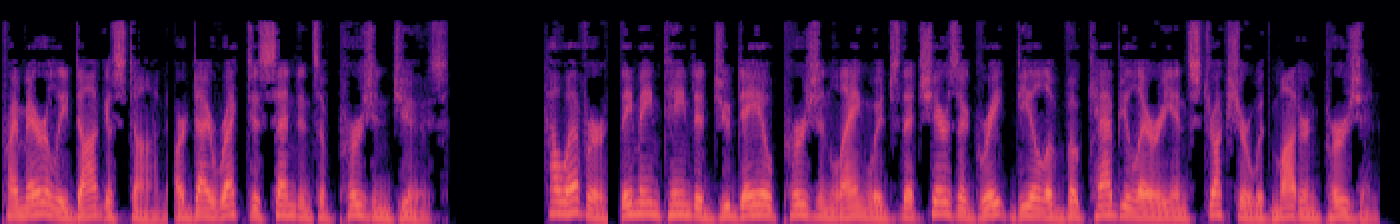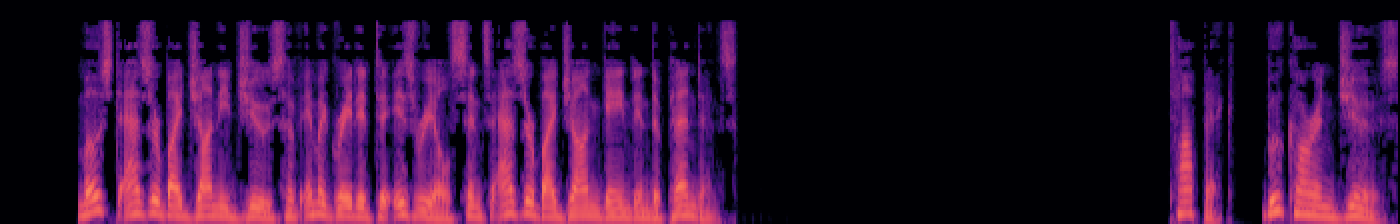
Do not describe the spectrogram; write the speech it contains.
primarily Dagestan are direct descendants of Persian Jews. However, they maintained a Judeo-Persian language that shares a great deal of vocabulary and structure with modern Persian. Most Azerbaijani Jews have immigrated to Israel since Azerbaijan gained independence. Bukharan Jews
